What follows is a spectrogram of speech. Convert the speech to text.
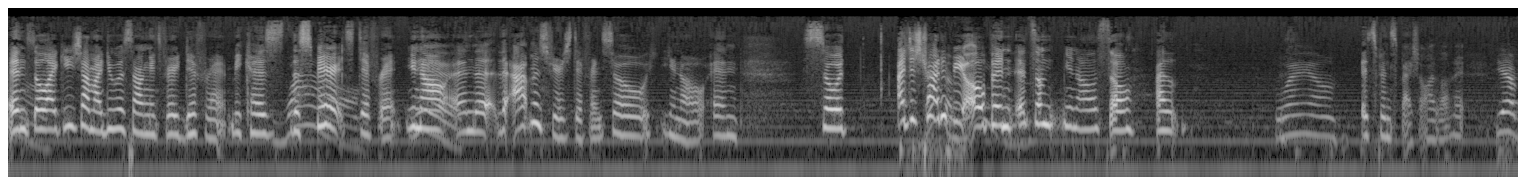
And so, like, each time I do a song, it's very different because the spirit's different, you know, and the, the atmosphere is different. So, you know, and so it, I just try to be open. It's, um, you know, so I, Well, it's been special. I love it. yeah.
